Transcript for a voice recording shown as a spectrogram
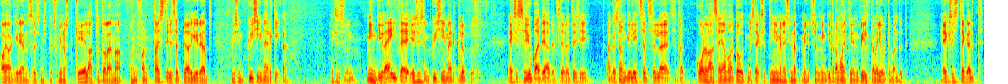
ajakirjanduses, mis peaks minust keelatud olema, on fantastilised pealkirjad, mis on küsimärgiga. Ehk siis sul on mingi väide ja siis on küsimärk lõpus. ehk siis sa juba tead, et see ei ole tõsi, aga see ongi lihtsalt selle, seda kollase jama tootmiseks, et inimene sinna, see on mingi dramaatiline pilt ka veel juurde pandud. ehk siis tegelikult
